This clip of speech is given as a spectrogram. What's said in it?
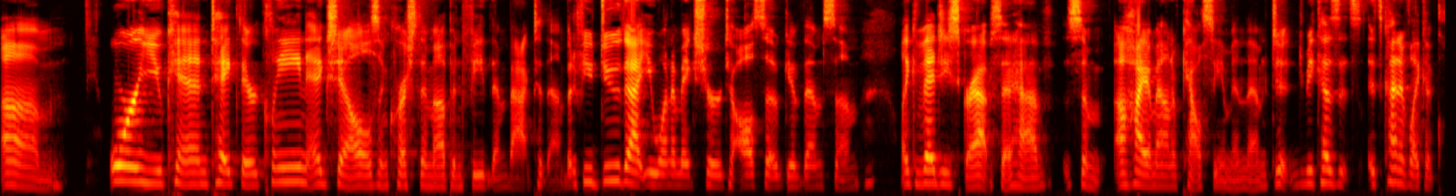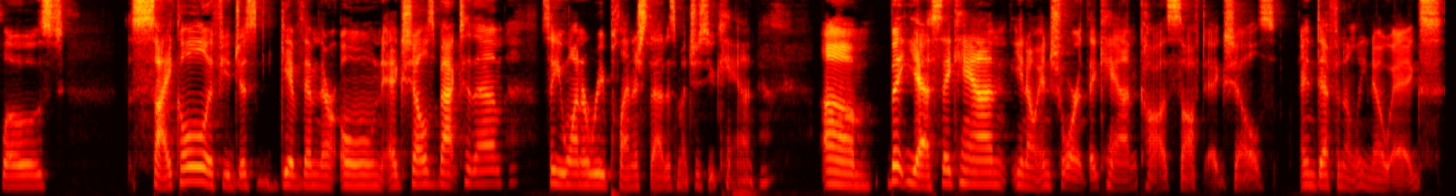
Um, or you can take their clean eggshells and crush them up and feed them back to them. But if you do that, you want to make sure to also give them some like veggie scraps that have some a high amount of calcium in them because it's it's kind of like a closed cycle if you just give them their own eggshells back to them. So you want to replenish that as much as you can. Um but yes they can you know in short they can cause soft eggshells and definitely no eggs.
